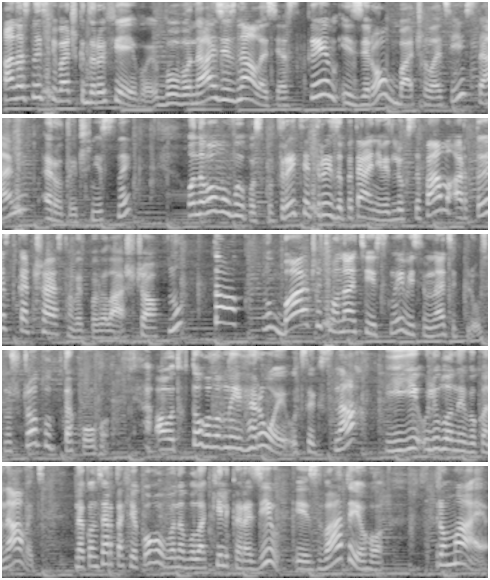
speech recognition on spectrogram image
А на сни співачки Дорофєєвої, бо вона зізналася, з ким із зірок бачила ті самі еротичні сни. У новому випуску «33 запитання від Люксифам артистка чесно відповіла, що ну так, ну бачить вона ті сни 18+. Ну що тут такого? А от хто головний герой у цих снах? Її улюблений виконавець, на концертах якого вона була кілька разів, і звати його Стромаєв.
